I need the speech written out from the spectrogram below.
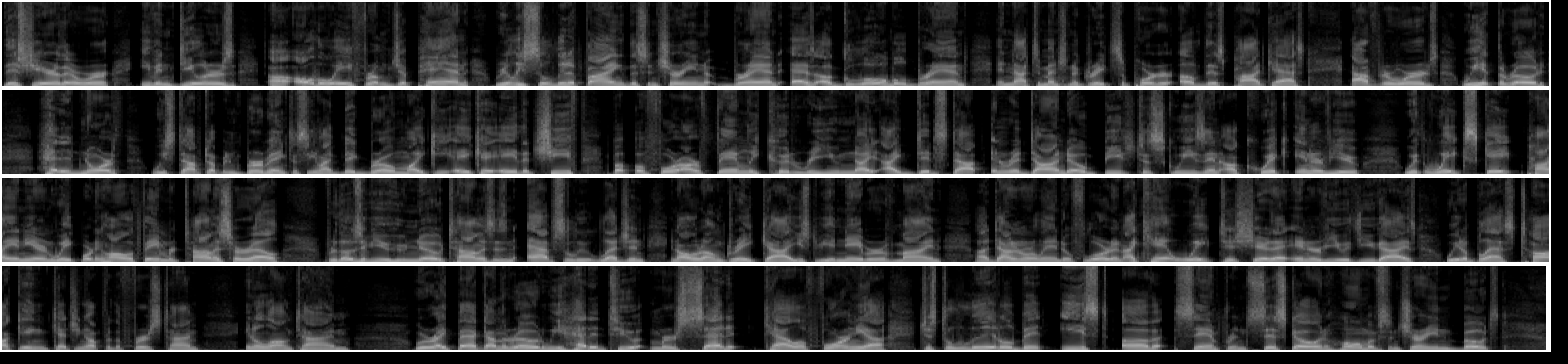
This year, there were even dealers uh, all the way from Japan, really solidifying the Centurion brand as a global brand, and not to mention a great supporter of this podcast. Afterwards, we hit the road, headed north. We stopped up in Burbank to see my big bro Mikey, aka the Chief. But before our family could reunite, I did stop in Redondo Beach to squeeze in a quick interview with Wakeskate pioneer and wakeboarding Hall of Famer Thomas Horrell. For those of you who know, Thomas is an absolute legend, an all around great guy. Used to be a neighbor of mine uh, down in Orlando, Florida, and I can't wait to share that interview with you guys. We had a blast talking and catching up for the first time in a long time. We're right back on the road. We headed to Merced, California, just a little bit east of San Francisco and home of Centurion Boats.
